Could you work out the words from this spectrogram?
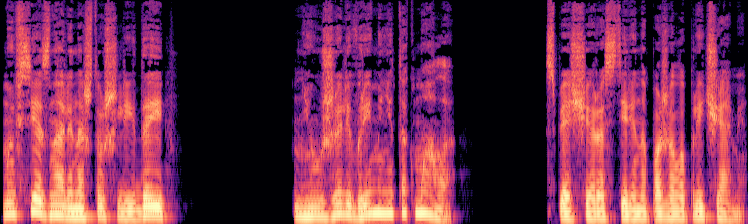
Мы все знали, на что шли, да и... Неужели времени так мало? Спящая растерянно пожала плечами.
